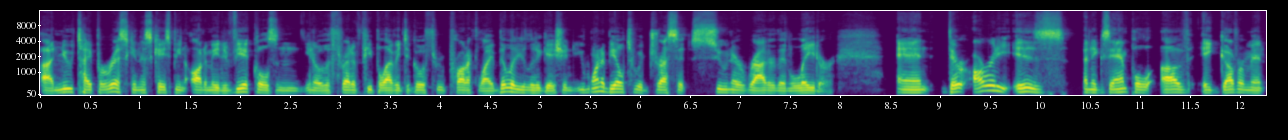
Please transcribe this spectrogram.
a new type of risk, in this case being automated vehicles, and you know the threat of people having to go through product liability litigation, you want to be able to address it sooner rather than later. And there already is an example of a government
